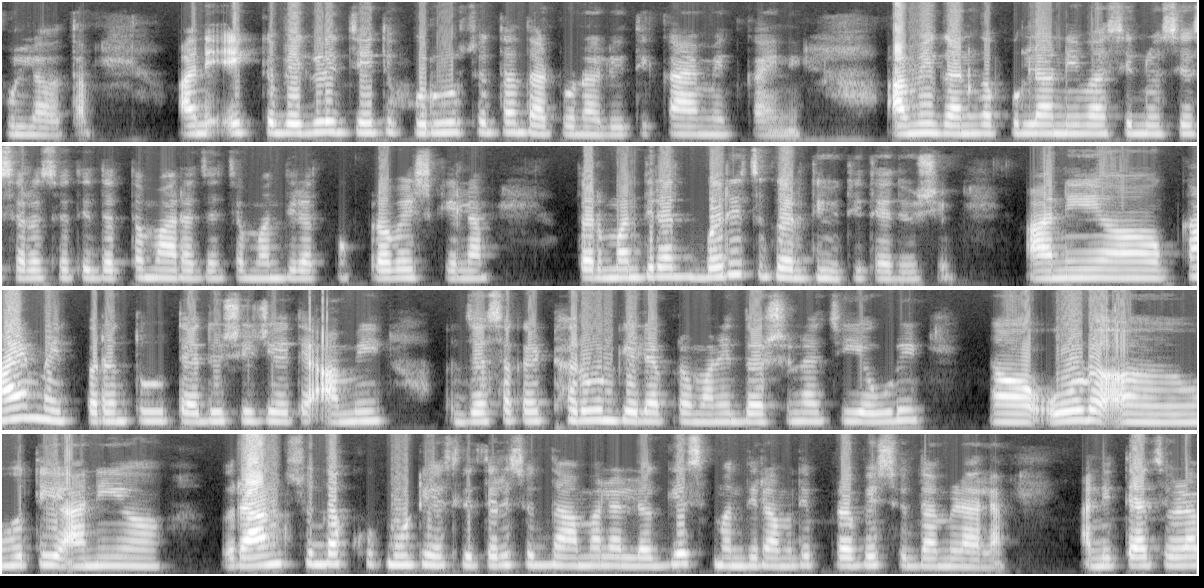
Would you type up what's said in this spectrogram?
फुलला होता. आणि एक वेगळीच जे आहे ते हुरहुर सुद्धा दाटून आली होती काय माहीत काय नाही. आम्ही गाणगापूरला निवासी नृसिंह सरस्वती दत्त महाराजांच्या मंदिरात मग प्रवेश केला. तर मंदिरात बरीच गर्दी होती त्या दिवशी. आणि काय माहीत परंतु त्या दिवशी जे आहे ते आम्ही जसं काही ठरवून गेल्याप्रमाणे दर्शनाची एवढी ओढ होती आणि रांग सुद्धा खूप मोठी असली तरी सुद्धा आम्हाला लगेच मंदिरामध्ये प्रवेश सुद्धा मिळाला. आणि त्याच वेळा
